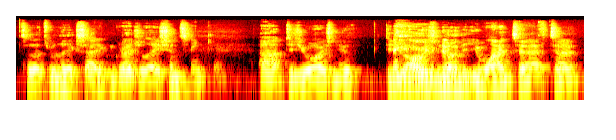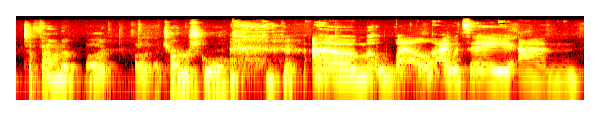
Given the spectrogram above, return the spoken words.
So that's really exciting. Congratulations. Thank you. Uh, did you always knew did you always know that you wanted to, to, to found a, a, a charter school? um, well, I would say um,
